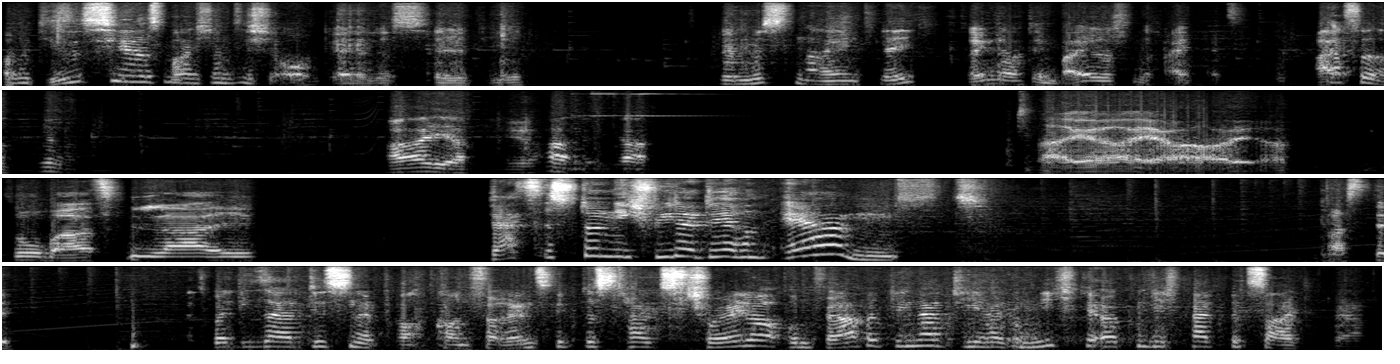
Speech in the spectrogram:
Aber dieses hier, das mache ich an sich auch gerne, das Help hier. Wir müssten eigentlich. Bring nach dem bayerischen Reinheitsgebot. Achso, ja. Ah ja, ja, ja. Ah, ja, ja, ja. So war's. Live. Das ist doch nicht wieder deren Ernst. Was denn? Also bei dieser Disney-Konferenz gibt es teils Trailer und Werbedinger, die halt nicht der Öffentlichkeit gezeigt werden.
